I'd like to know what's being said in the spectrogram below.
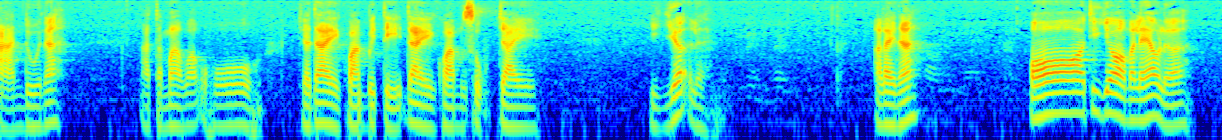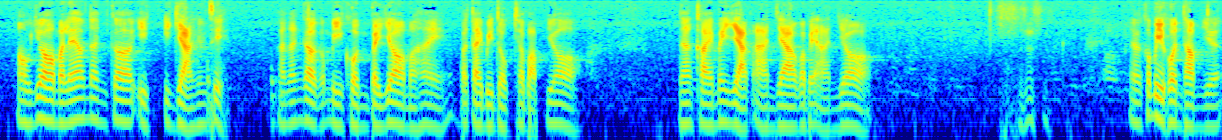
อ่านดูนะอาตมาว่าโอ้โหจะได้ความปิติได้ความสุขใจอีกเยอะเลย อะไรนะอ๋อที่ย่อมาแล้วเหรอเอาย่อมาแล้วนั่นก็อีกอีกอย่างหนึ่งสิอันนั้นก็มีคนไปย่อมาให้พระไตรปิฎกฉบับย่อนะใครไม่อยากอ่านยาวก็ไปอ่านย่อ ก็มีคนทำเยอะ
